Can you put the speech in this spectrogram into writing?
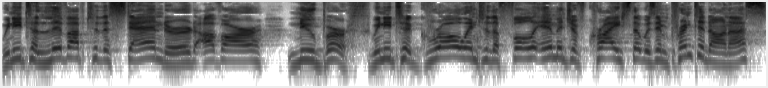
We need to live up to the standard of our new birth. We need to grow into the full image of Christ that was imprinted on us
